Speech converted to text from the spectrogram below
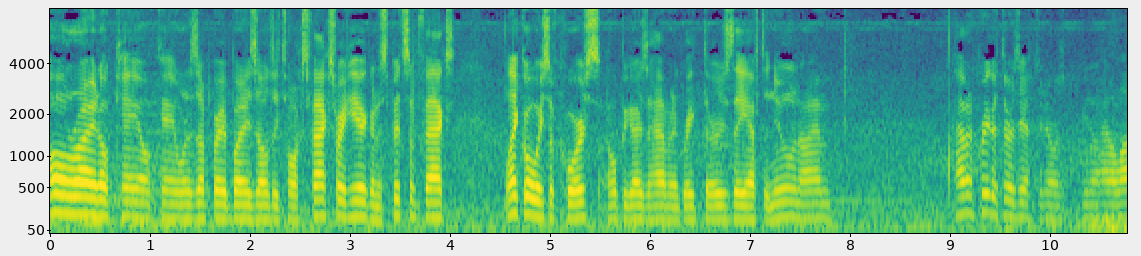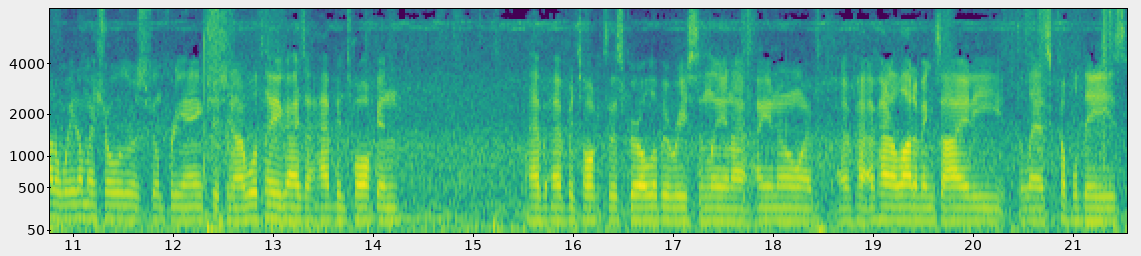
All right, okay, okay. What is up, everybody? It's LJ Talks Facts right here. Gonna spit some facts, like always, of course. I hope you guys are having a great Thursday afternoon. I'm having a pretty good Thursday afternoon. You know, I had a lot of weight on my shoulders, feeling pretty anxious. You know, I will tell you guys, I have been talking. I have, I've been talking to this girl a little bit recently, and I, I you know, I've, I've, I've had a lot of anxiety the last couple days.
